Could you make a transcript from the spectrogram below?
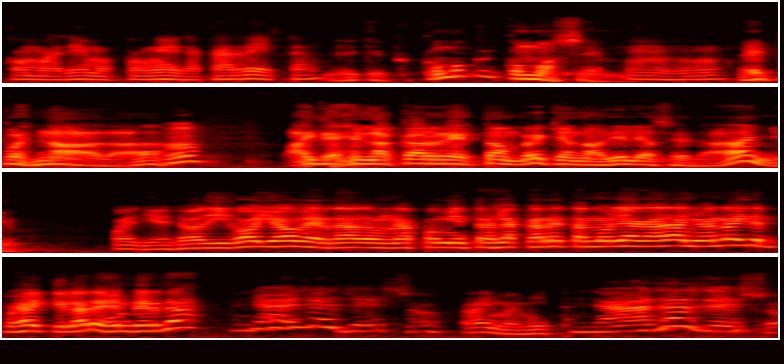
¿cómo haremos con esa carreta? Eh, ¿Cómo que cómo hacemos? Eh, pues nada. ¿Mm? Ay, dejen la carreta, hombre, que a nadie le hace daño. Pues eso digo yo, ¿verdad, don Napo? Mientras la carreta no le haga daño a nadie, pues hay que la dejen, ¿verdad? Nada de eso. Ay, mamita. Nada de eso.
